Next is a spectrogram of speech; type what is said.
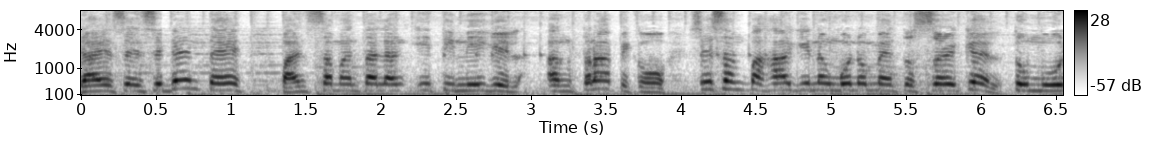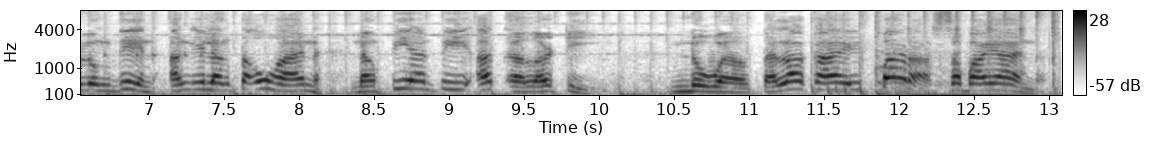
Dahil sa insidente, pansamantalang itinigil ang trapiko sa isang bahagi ng Monumento Circle. Tumulong din ang ilang tauhan ng PNP at LRT. Noel Talakay para sa Bayan.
